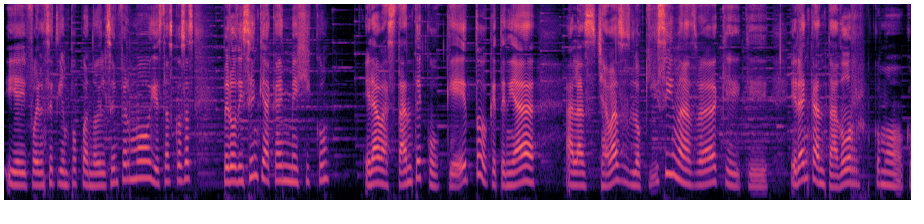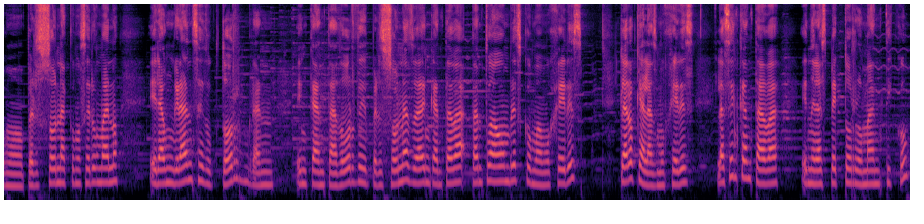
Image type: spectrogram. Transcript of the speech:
y fue en ese tiempo cuando él se enfermó y estas cosas, pero dicen que acá en México era bastante coqueto, que tenía a las chavas loquísimas, ¿verdad? Que, era encantador como, como persona, como ser humano, era un gran seductor, un gran encantador de personas, ¿verdad? Encantaba tanto a hombres como a mujeres. Claro que a las mujeres las encantaba en el aspecto romántico,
